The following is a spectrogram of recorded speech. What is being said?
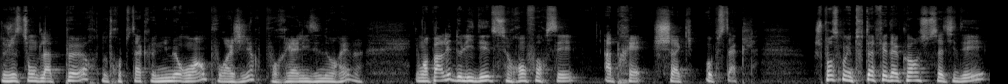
de gestion de la peur, notre obstacle numéro un pour agir, pour réaliser nos rêves. Et on va parler de l'idée de se renforcer après chaque obstacle. Je pense qu'on est tout à fait d'accord sur cette idée,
